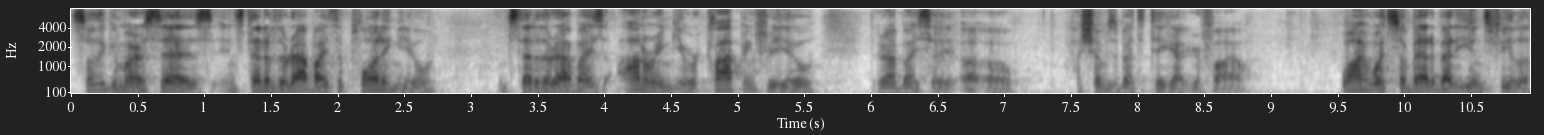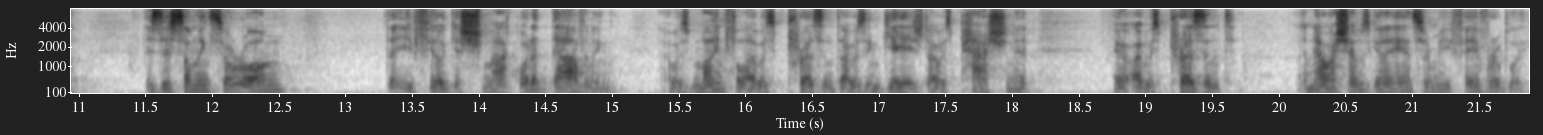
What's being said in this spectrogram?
So the Gemara says instead of the rabbis applauding you, instead of the rabbis honoring you or clapping for you, the rabbis say, "Uh oh, Hashem's about to take out your file." Why? What's so bad about Iyun Tefillah? Is there something so wrong that you feel geschmack? What a davening! I was mindful. I was present. I was engaged. I was passionate. I was present, and now Hashem's going to answer me favorably.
